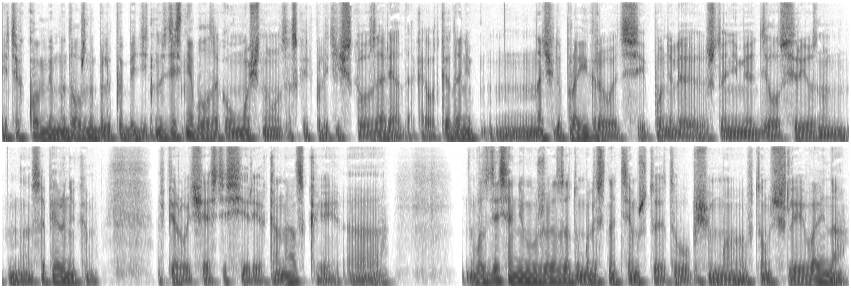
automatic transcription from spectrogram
этих комби мы должны были победить. Но здесь не было такого мощного, так сказать, политического заряда. А вот когда они начали проигрывать и поняли, что они имеют дело с серьезным соперником в первой части серии канадской, а, вот здесь они уже задумались над тем, что это, в общем, в том числе и война.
